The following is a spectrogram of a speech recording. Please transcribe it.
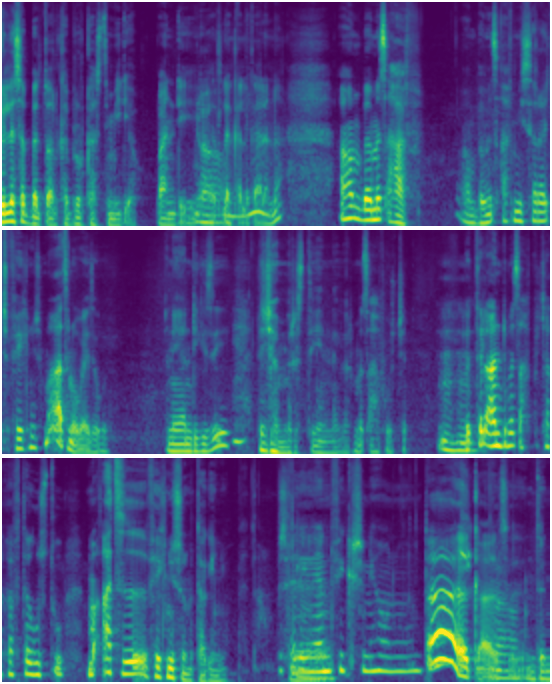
ግለሰብ በልጧል ከ broadcast ሚዲያው በአንዴ ያጥለቀልቃል እና አሁን በመጽሐፍ አሁን በመጽሐፍ የሚሰራጭ fake news ማአት ነው by the way እኔ አንድ ጊዜ ልጀምር እስቲ ይህን ነገር መጽሐፎችን ብትል አንድ መጽሐፍ ብቻ ከፍተ ውስጡ ማአት fake news ነው የምታገኘው። fiction የሆኑ በቃ እንትን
